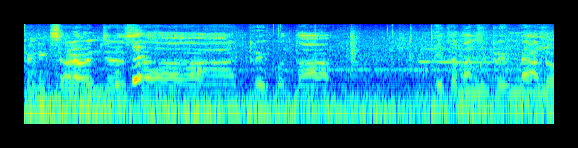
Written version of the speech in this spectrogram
फिनिक्स ॲडव्हेंचर्सचा हा ट्रेक होता. येताना आम्ही ट्रेनने आलो.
